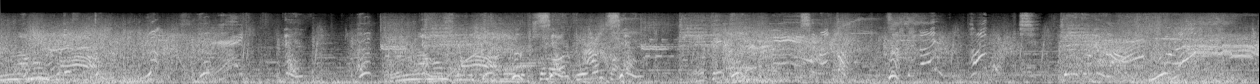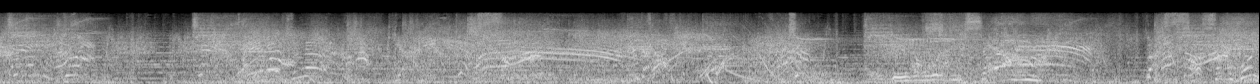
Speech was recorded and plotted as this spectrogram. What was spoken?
んなもんか大丈夫かうわ映画オーラにしちゃさっさと来い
